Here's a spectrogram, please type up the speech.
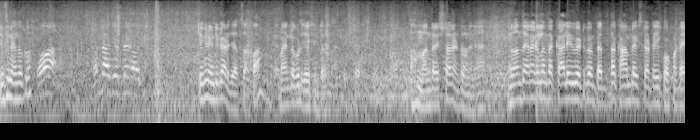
టిఫిన్ ఎందుకు? టిఫిన్ ఇంటికాడ చేస్తాపా మా ఇంట్లో కూడా చేసి ఉంటారు. మన రెస్టారెంట్ ఉంది. నువ్వంతా వెనకలంతా ఖాళీగా పెట్టుకొని పెద్ద కాంప్లెక్స్ కట్ అయిపోకుండా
